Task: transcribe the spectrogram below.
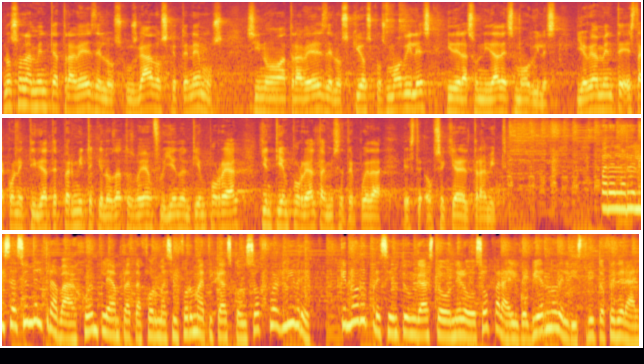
no solamente a través de los juzgados que tenemos, sino a través de los kioscos móviles y de las unidades móviles. Y obviamente esta conectividad te permite que los datos vayan fluyendo en tiempo real y en tiempo real también se te pueda este, obsequiar el trámite. Para la realización del trabajo emplean plataformas informáticas con software libre, que no represente un gasto oneroso para el gobierno del Distrito Federal.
